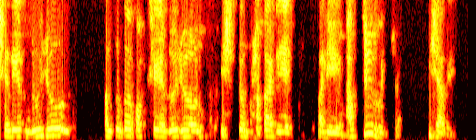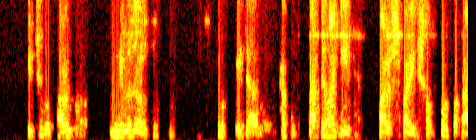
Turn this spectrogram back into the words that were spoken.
সেদিন দুইজন অন্তত পক্ষে দুইজন ইষ্ট ভ্রাতাকে মানে ভাতৃভোজ্য হিসাবে কিছু নিবেদন করতে এটা তাতে হয় কি, পারস্পরিক সম্পর্কটা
